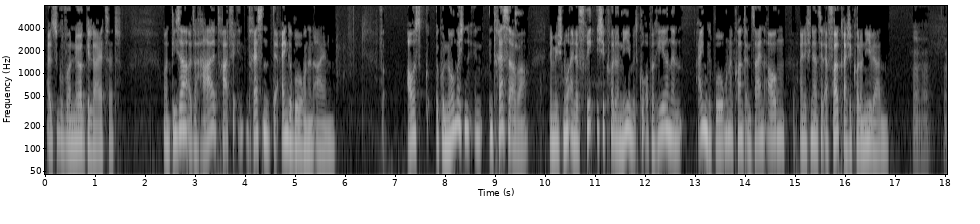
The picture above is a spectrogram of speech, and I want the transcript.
als Gouverneur geleitet. Und dieser, also Hahl, trat für Interessen der Eingeborenen ein. Aus ökonomischem Interesse aber, nämlich nur eine friedliche Kolonie mit kooperierenden Eingeborenen konnte in seinen Augen eine finanziell erfolgreiche Kolonie werden. Mhm, mh.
